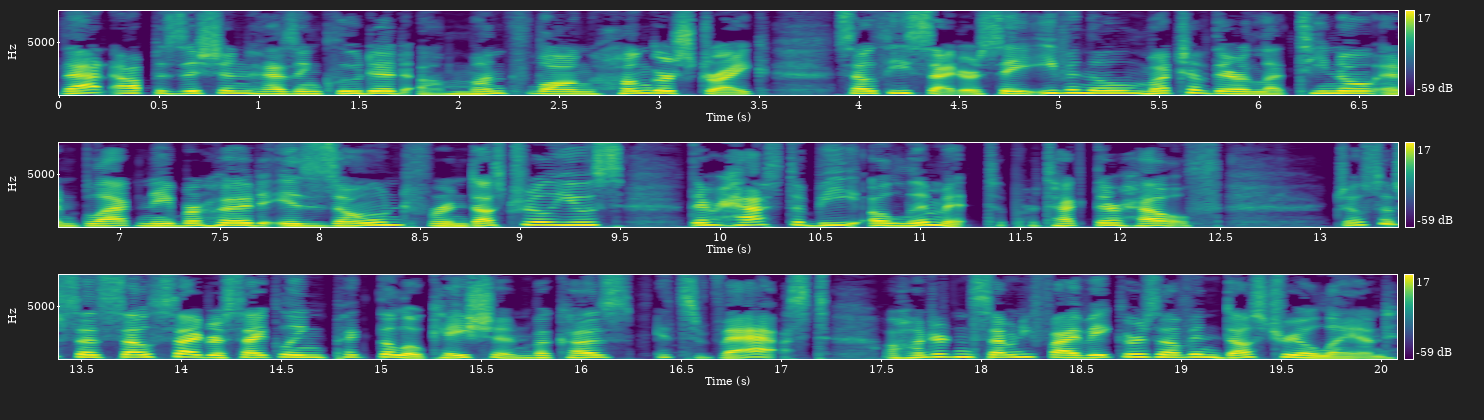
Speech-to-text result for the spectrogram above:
That opposition has included a month long hunger strike. Southeast Siders say even though much of their Latino and black neighborhood is zoned for industrial use, there has to be a limit to protect their health. Joseph says Southside Recycling picked the location because it's vast 175 acres of industrial land.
